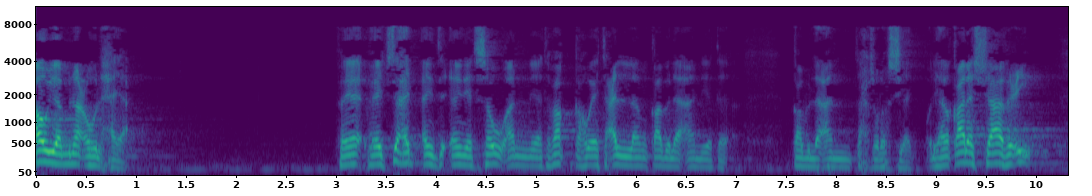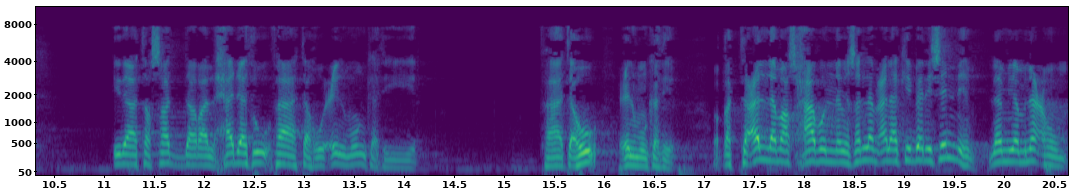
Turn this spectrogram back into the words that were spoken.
أو يمنعه الحياء. فيجتهد أن يتسو أن يتفقه ويتعلم قبل أن يت... قبل أن تحصل السيادة ولهذا قال الشافعي إذا تصدر الحدث فاته علم كثير. فاته علم كثير. وقد تعلم أصحاب النبي صلى الله عليه وسلم على كبر سنهم لم يمنعهم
